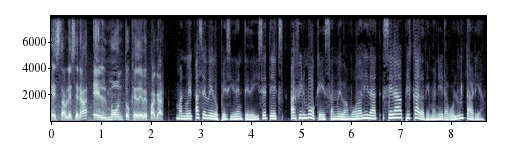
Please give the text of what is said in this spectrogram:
establecerá el monto que debe pagar. Manuel Acevedo, presidente de ICETEX, afirmó que esa nueva modalidad será aplicada de manera voluntaria.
